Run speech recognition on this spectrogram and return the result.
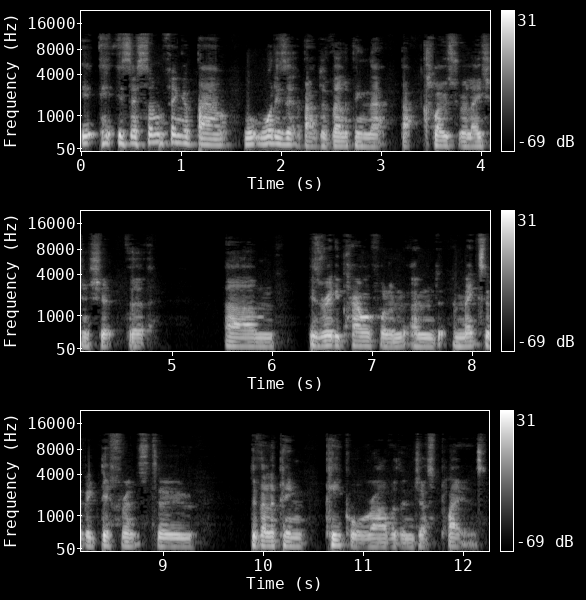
Is there something about what is it about developing that that close relationship that um, is really powerful and, and, and makes a big difference to developing people rather than just players?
